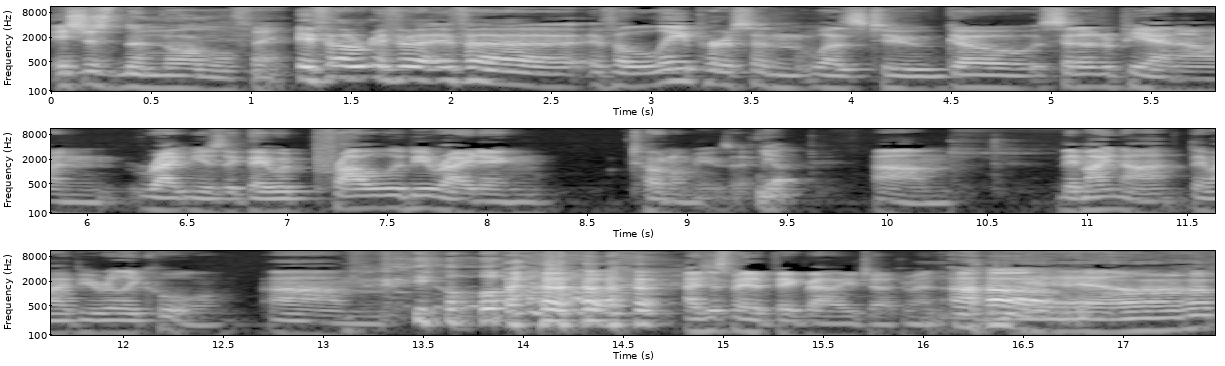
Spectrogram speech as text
it's just the normal thing. if a if a if a if a layperson was to go sit at a piano and write music, they would probably be writing tonal music. Yep. Um, they might not. They might be really cool. Um, I just made a big value judgment. Um, yeah. uh-huh.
